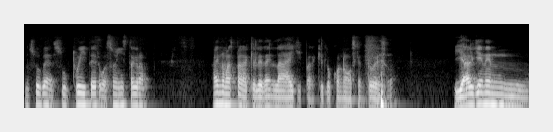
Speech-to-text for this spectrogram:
lo sube a su Twitter o a su Instagram. Ahí nomás para que le den like y para que lo conozcan, todo eso, ¿no? Y alguien en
